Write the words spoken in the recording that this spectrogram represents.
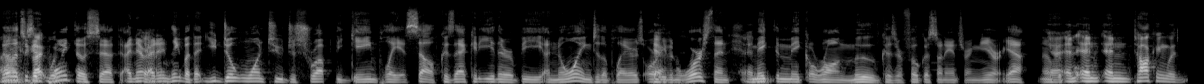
No, um, that's a good would- point, though, Seth. I never, Yeah. I didn't think about that. You don't want to disrupt the gameplay itself because that could either be annoying to the players or Yeah. even worse than And- make them make a wrong move because they're focused on answering your. Yeah, no, yeah, and, and and talking with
